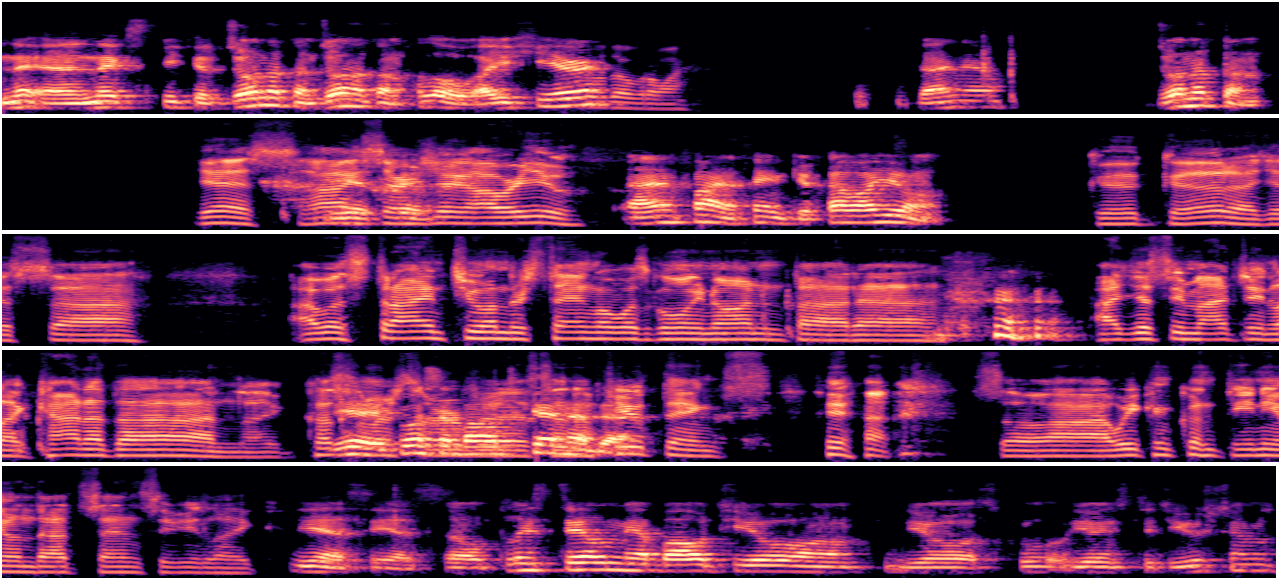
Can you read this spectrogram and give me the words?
Ne uh, next speaker, Jonathan. Jonathan, hello. Are you here? Доброго. До свидания. Jonathan. Yes. Hi, Yes, sir. Sergey. How are you? I'm fine, thank you. How are you? Good, good. I just, uh, I was trying to understand what was going on, but uh, I just imagine like Canada and like customer about service and a few things. yeah. So uh, we can continue on that sense if you like. yes, yes. So please tell me about your your school, your institution,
